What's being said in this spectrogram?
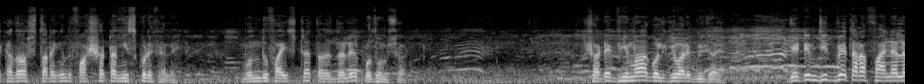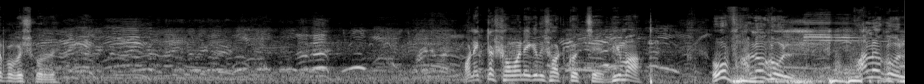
একাদশ, তারা কিন্তু ফার্স্ট শটটা মিস করে ফেলে। বন্ধু ফাইভ স্টার তাদের দলের প্রথম শট শটে ভীমা গোলকিপারে বিজয়। যে টিম জিতবে, তারা ফাইনালে প্রবেশ করবে। অনেকটা সময় নিয়ে কিন্তু শট করছে ভীমা। ও, ভালো গোল! ভালো গোল!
